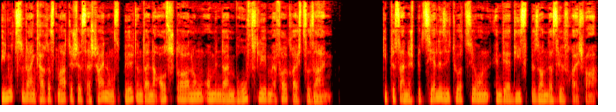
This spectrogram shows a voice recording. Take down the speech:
Wie nutzt du dein charismatisches Erscheinungsbild und deine Ausstrahlung, um in deinem Berufsleben erfolgreich zu sein? Gibt es eine spezielle Situation, in der dies besonders hilfreich war?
